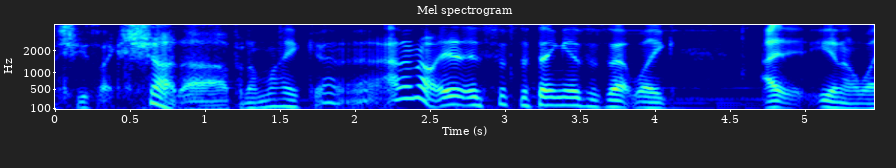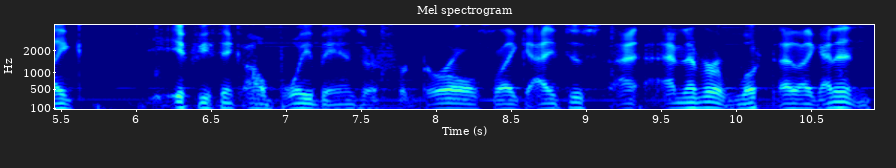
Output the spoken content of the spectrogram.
she's like shut up, and I'm like uh, I don't know. It, it's just the thing is is that like I you know like if you think oh boy bands are for girls, like I just I, I never looked I, like I didn't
